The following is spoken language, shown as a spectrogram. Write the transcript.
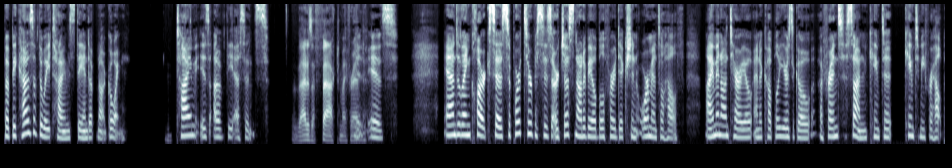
but because of the wait times, they end up not going." Time is of the essence. That is a fact, my friend. It is. And Elaine Clark says support services are just not available for addiction or mental health. I'm in Ontario, and a couple years ago, a friend's son came to came to me for help.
